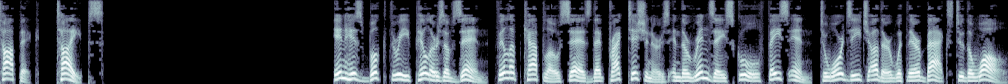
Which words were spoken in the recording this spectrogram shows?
Topic: Types In his book Three Pillars of Zen, Philip Kapleau says that practitioners in the Rinzai school face in, towards each other with their backs to the wall,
